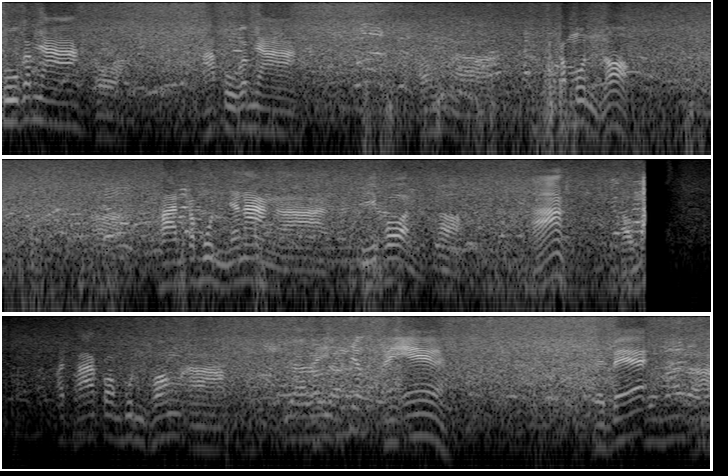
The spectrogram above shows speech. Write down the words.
ปูกับยาอ๋อหาปูกับยาของขมุนเนาะอ่าทานขมุนยะนางอ่าสีพรอ่าฮะเอามาอัฐากองบุญของอ่าไอไอ แอร์ไอแบะอ่า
